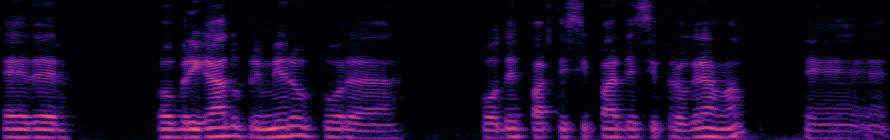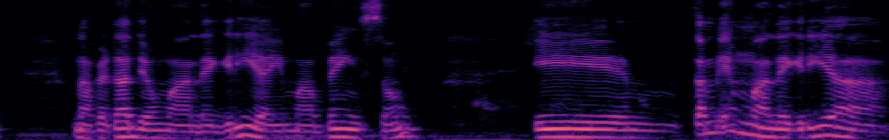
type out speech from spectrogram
Éder. Obrigado primeiro por uh, poder participar desse programa. É, na verdade, é uma alegria e uma benção. E também uma alegria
